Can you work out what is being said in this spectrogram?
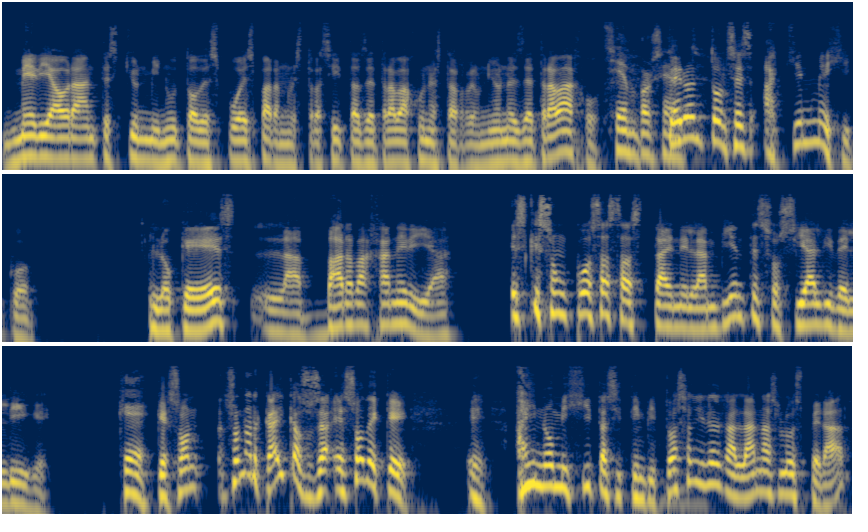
media hora antes que un minuto después para nuestras citas de trabajo y nuestras reuniones de trabajo. 100%. Pero entonces, aquí en México, lo que es la barbajanería es que son cosas hasta en el ambiente social y de ligue, ¿Qué? que son, son arcaicas. O sea, eso de que, eh, ay, no, mijita, si te invitó a salir el galán, hazlo esperar.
